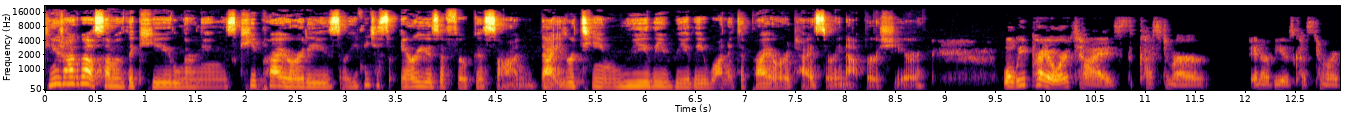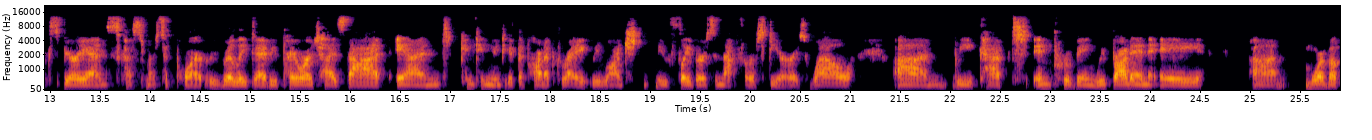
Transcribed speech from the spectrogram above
Can you talk about some of the key learnings, key priorities, or even just areas of focus on that your team really, really wanted to prioritize during that first year? Well, we prioritize customer interviews, customer experience, customer support. We really did. We prioritized that and continuing to get the product right. We launched new flavors in that first year as well. Um, we kept improving. We brought in a um, more of a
